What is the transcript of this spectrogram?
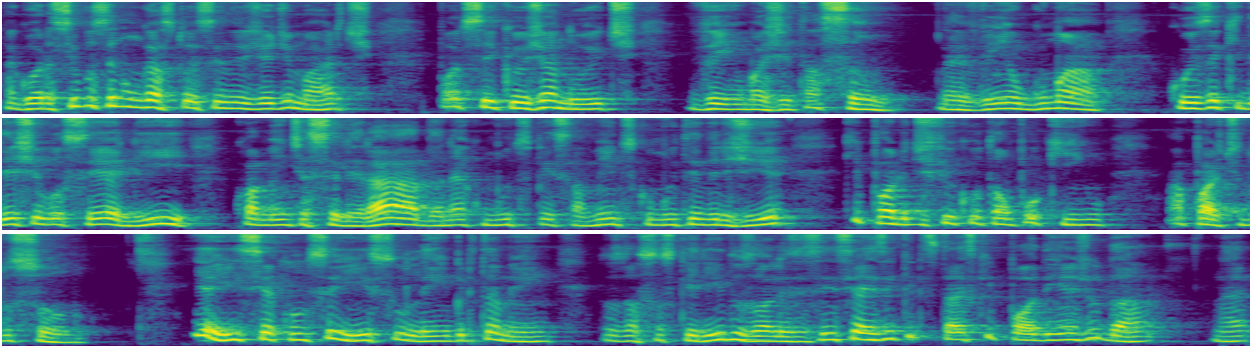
Agora, se você não gastou essa energia de Marte, pode ser que hoje à noite venha uma agitação, né? venha alguma coisa que deixe você ali com a mente acelerada, né? com muitos pensamentos, com muita energia, que pode dificultar um pouquinho a parte do sono. E aí, se acontecer isso, lembre também dos nossos queridos óleos essenciais e cristais que podem ajudar né,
